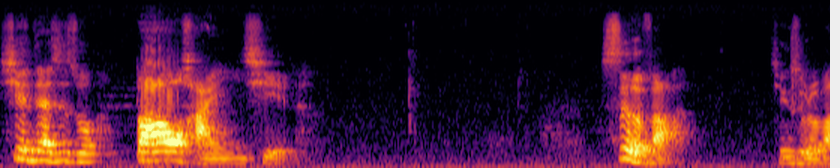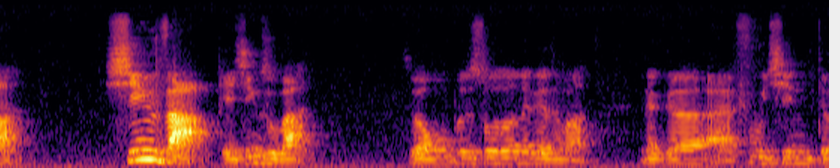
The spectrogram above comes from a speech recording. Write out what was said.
现在是说包含一切的色法，清楚了吧？心法也清楚吧？是吧？我不是说说那个什么那个呃父亲得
